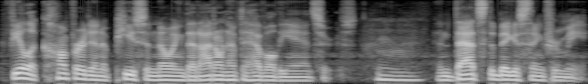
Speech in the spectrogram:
feel a comfort and a peace in knowing that I don't have to have all the answers. And that's the biggest thing for me.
